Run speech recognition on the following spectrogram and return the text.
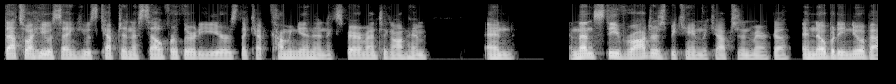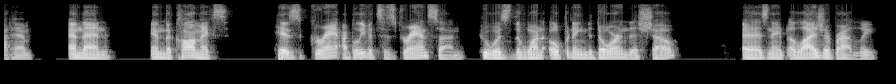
That's why he was saying he was kept in a cell for 30 years. They kept coming in and experimenting on him. And and then Steve Rogers became the Captain America and nobody knew about him. And then in the comics, his grand I believe it's his grandson, who was the one opening the door in this show, is named Elijah Bradley.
